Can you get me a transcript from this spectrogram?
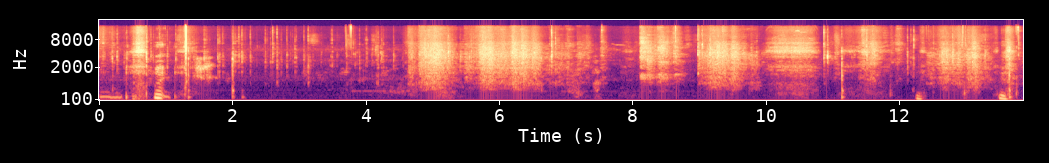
Hm. Hm.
